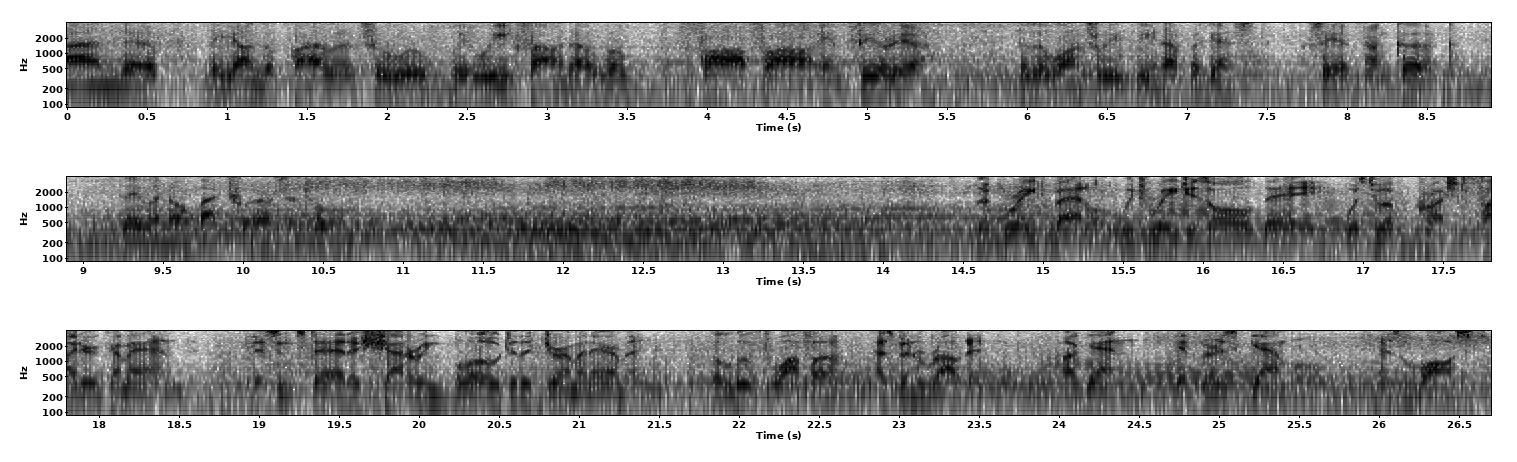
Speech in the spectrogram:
And uh, the younger pilots, who we, we found out were far, far inferior to the ones we'd been up against, say, at Dunkirk, they were no match for us at all. The great battle, which rages all day, was to have crushed Fighter Command. It is instead a shattering blow to the German airmen. The Luftwaffe has been routed. Again, Hitler's gamble has lost.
